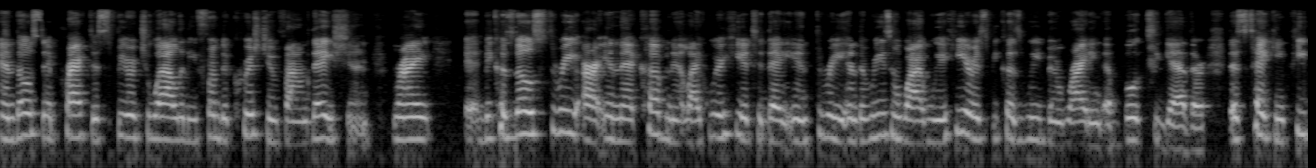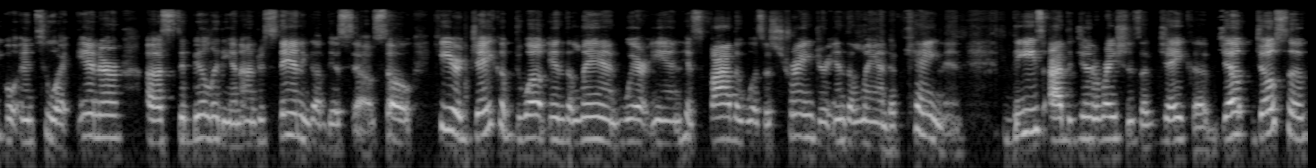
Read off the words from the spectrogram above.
and those that practice spirituality from the Christian foundation, right? Eh, because those three are in that covenant like we're here today in three. And the reason why we're here is because we've been writing a book together that's taking people into an inner uh, stability and understanding of themselves. So here jacob dwelt in the land wherein his father was a stranger in the land of canaan. These are the generations of Jacob. Jo Joseph,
